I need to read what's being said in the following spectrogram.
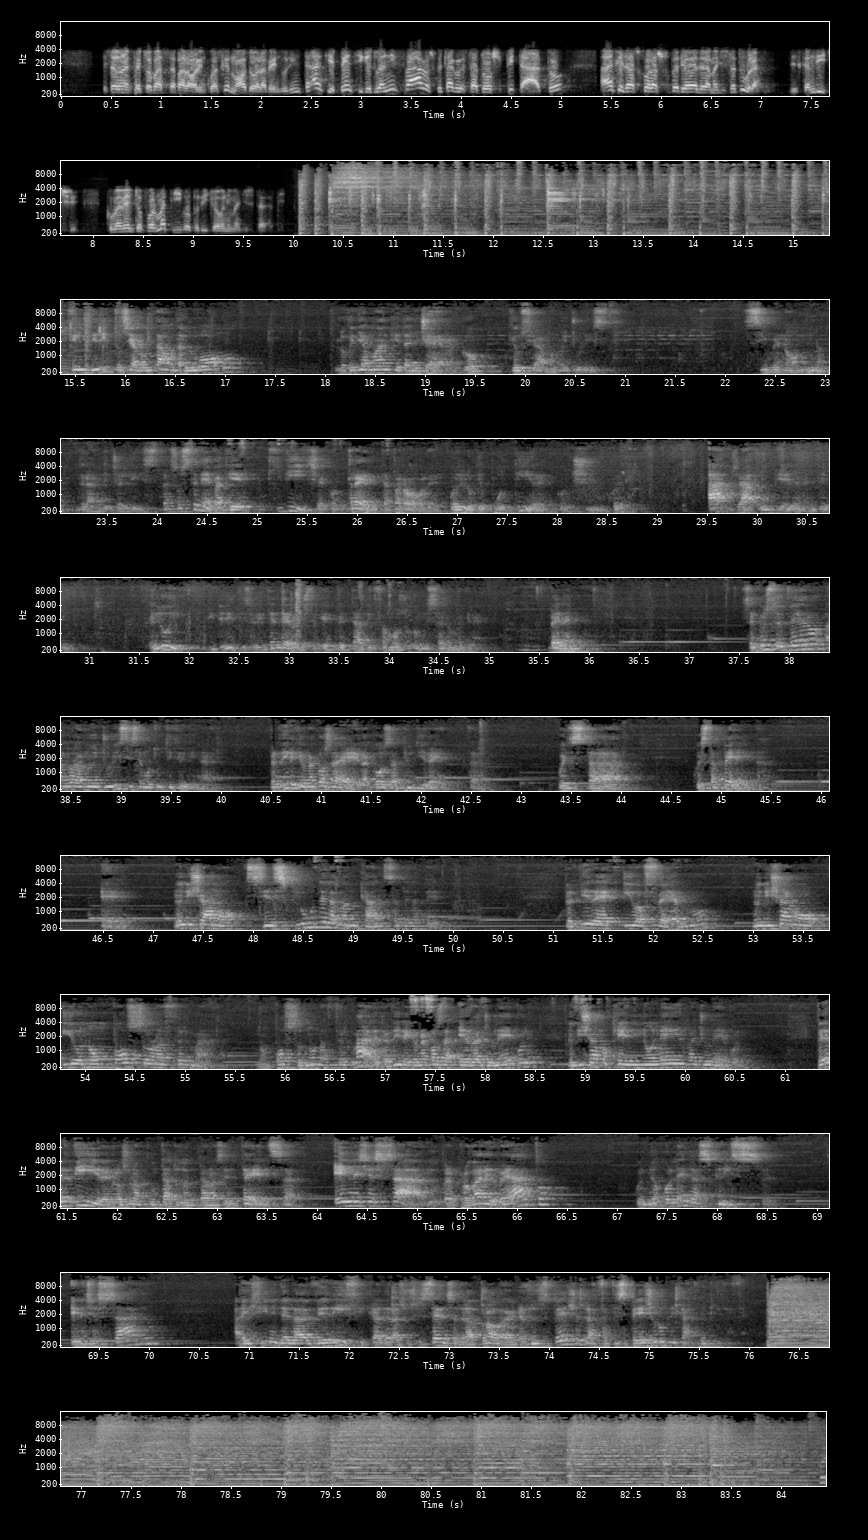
È stato un effetto passaparola in qualche modo, ora vengono in tanti e pensi che due anni fa lo spettacolo è stato ospitato anche dalla Scuola Superiore della Magistratura di Scandicci, come evento formativo per i giovani magistrati. Che il diritto sia lontano dall'uomo lo vediamo anche dal gergo che usiamo noi giuristi. Simenon, grande giallista, sosteneva che chi dice con 30 parole quello che può dire con 5 ha già un piede nel diritto. E lui di diritti se ne intendeva, visto che ha inventato il famoso commissario Maigret. Bene, se questo è vero, allora noi giuristi siamo tutti criminali. Per dire che una cosa è la cosa più diretta, questa, questa penna è, noi diciamo si esclude la mancanza della penna. Per dire io affermo, noi diciamo io non posso non affermare. Non posso non affermare, per dire che una cosa è ragionevole, noi diciamo che non è irragionevole. Per dire, me lo sono appuntato da una sentenza, è necessario per provare il reato, quel mio collega scrisse, è necessario ai fini della verifica della sussistenza della prova nel caso di specie della fattispecie rubricata in epigrafe.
